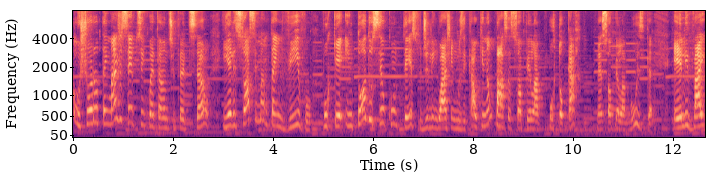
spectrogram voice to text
o choro tem mais de 150 anos de tradição e ele só se mantém vivo porque em todo o seu contexto de linguagem musical, que não passa só pela por tocar, né, só pela música, ele vai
